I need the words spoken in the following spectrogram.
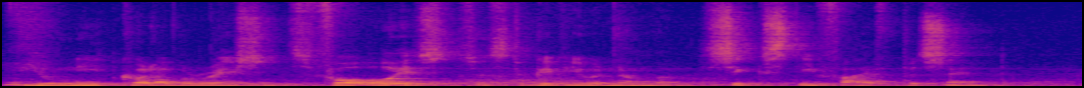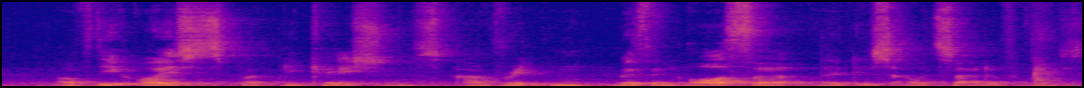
You need collaborations. For OIST, just to give you a number, 65% of the OIST publications are written with an author that is outside of OIST.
